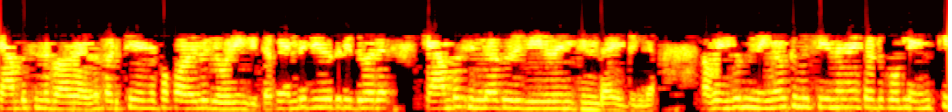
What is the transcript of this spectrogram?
ക്യാമ്പസിന്റെ ഭാഗമായിരുന്നു. പഠിച്ചു കഴിഞ്ഞപ്പോൾ കോളേജിൽ ജോലിയും കിട്ടി. അപ്പൊ എന്റെ ജീവിതത്തിൽ ഇതുവരെ ക്യാമ്പസ് ഇല്ലാത്ത ഒരു ജീവിതം എനിക്ക് ഉണ്ടായിട്ടില്ല. അപ്പൊ എനിക്കൊന്ന് നിങ്ങൾക്ക് മിസ് ചെയ്യുന്നതിനേക്കാട്ട് കൂടുതൽ എനിക്ക്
